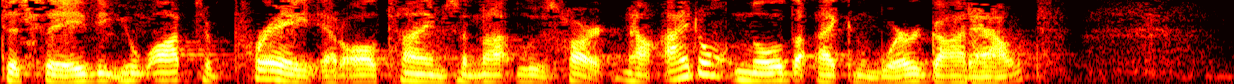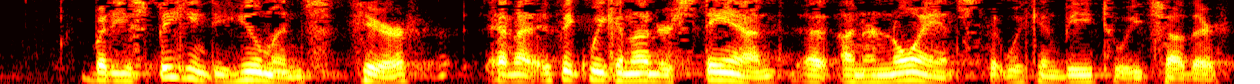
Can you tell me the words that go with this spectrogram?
to say that you ought to pray at all times and not lose heart. Now, I don't know that I can wear God out, but he's speaking to humans here, and I think we can understand an annoyance that we can be to each other. And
